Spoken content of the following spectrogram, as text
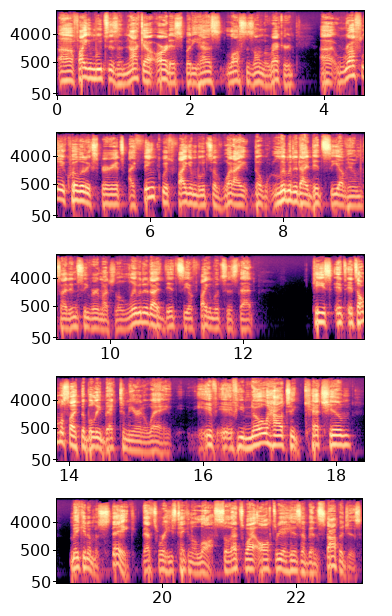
Uh, is a knockout artist, but he has losses on the record. Uh, roughly equivalent experience, I think, with Feigenbutz of what I, the limited I did see of him, because I didn't see very much. The limited I did see of Feigenbutz is that he's, it, it's almost like the bully Bektemir in a way. If, if you know how to catch him making a mistake, that's where he's taking a loss. So that's why all three of his have been stoppages.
